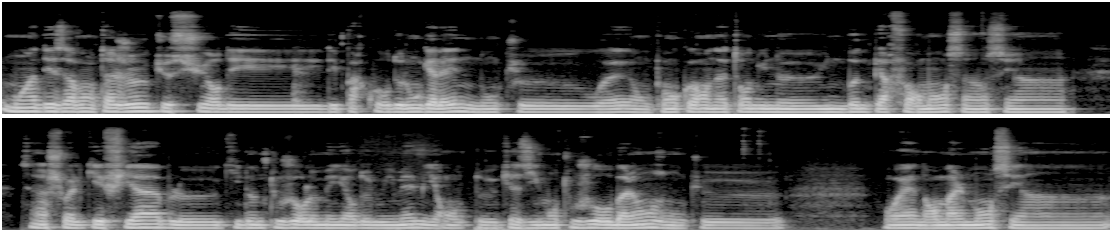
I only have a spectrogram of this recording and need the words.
moins désavantageux que sur des, parcours de longue haleine. Donc, euh, ouais, on peut encore en attendre une, bonne performance. Hein. C'est un, c'est un cheval qui est fiable, euh, qui donne toujours le meilleur de lui-même, il rentre quasiment toujours aux balances, donc euh, ouais, normalement c'est un,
